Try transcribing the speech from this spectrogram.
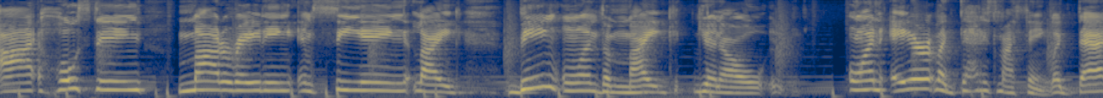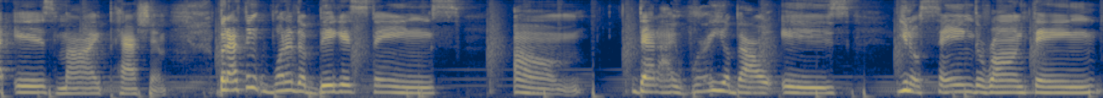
I hosting, moderating, emceeing, like being on the mic, you know, on air, like that is my thing. Like that is my passion. But I think one of the biggest things um that I worry about is you know saying the wrong thing,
